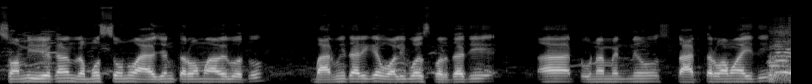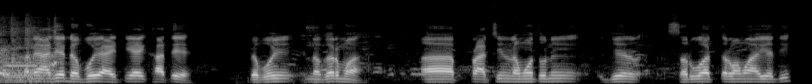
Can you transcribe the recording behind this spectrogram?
સ્વામી વિવેકાનંદ રમોત્સવનું આયોજન કરવામાં આવેલું હતું. બારમી તારીખે વોલીબોલ સ્પર્ધાથી આ ટુર્નામેન્ટનું સ્ટાર્ટ કરવામાં આવી હતી અને આજે ડભોઈ આઈટીઆઈ ખાતે, ડભોઈ નગરમાં આ પ્રાચીન રમતોની જે શરૂઆત કરવામાં આવી હતી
